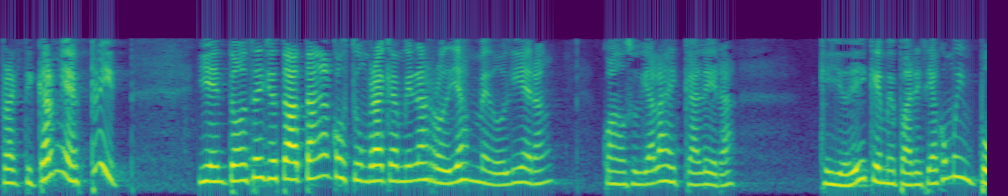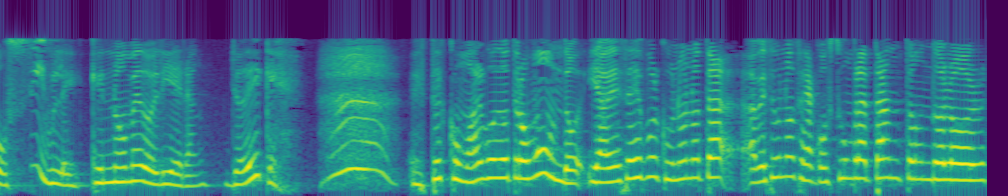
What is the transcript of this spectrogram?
practicar mi split. Y entonces yo estaba tan acostumbrada que a mí las rodillas me dolieran cuando subía las escaleras, que yo dije que me parecía como imposible que no me dolieran. Yo dije, ¡Ah! esto es como algo de otro mundo y a veces es porque uno nota, a veces uno se acostumbra tanto a un dolor,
